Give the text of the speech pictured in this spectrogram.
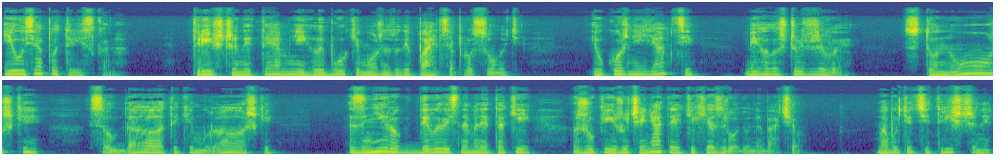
і уся потріскана. Тріщини темні й глибокі, можна туди пальця просунуть. І у кожній ямці бігало щось живе стоножки, солдатики, мурашки. З нірок дивились на мене такі жуки й жученята, яких я зроду не бачив. Мабуть, оці тріщини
